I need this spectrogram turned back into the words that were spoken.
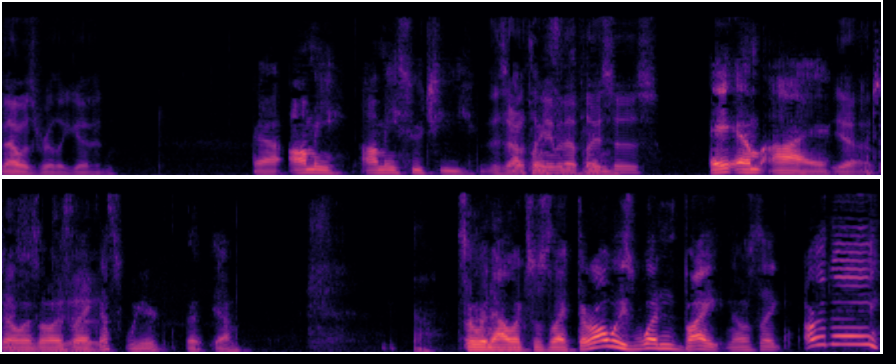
that was really good. yeah, Ami Ami Sushi. Is that, what the name of that place is? A M I. Yeah, Which I was is always like, that's weird, but yeah. Yeah. So when Alex was like, they're always one bite, and I was like, are they?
